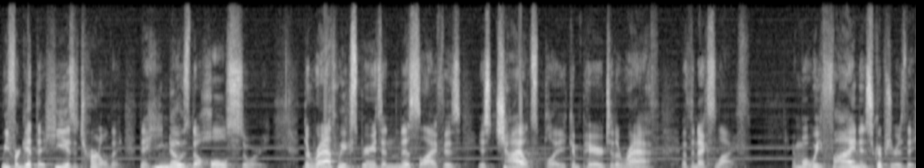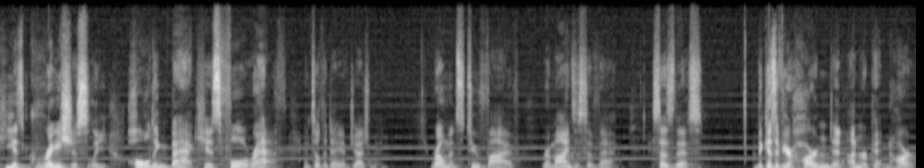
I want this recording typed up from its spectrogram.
We forget that He is eternal, that, that He knows the whole story. The wrath we experience in this life is, is child's play compared to the wrath of the next life. And what we find in Scripture is that He is graciously holding back His full wrath until the day of judgment. Romans 2 5 reminds us of that. It says this Because of your hardened and unrepentant heart,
